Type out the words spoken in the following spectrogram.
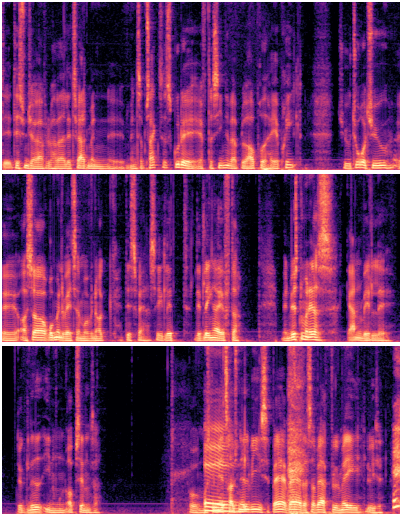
det, det synes jeg i hvert fald har været lidt svært, men, øh, men som sagt, så skulle det efter sine være blevet afprøvet her i april 2022, øh, og så rumelevatoren må vi nok desværre se lidt, lidt længere efter. Men hvis nu man ellers gerne vil øh, dykke ned i nogle opsendelser, på måske mere øh. traditionel vis. Hvad, hvad er der så værd at følge med i, Louise?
